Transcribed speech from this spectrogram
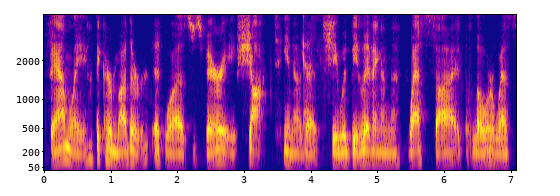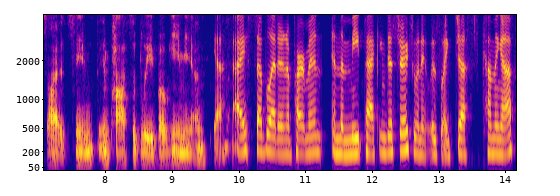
family i think her mother it was was very shocked you know yes. that she would be living on the west side the lower west side. It seemed impossibly bohemian. Yes. I sublet an apartment in the meatpacking district when it was like just coming up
